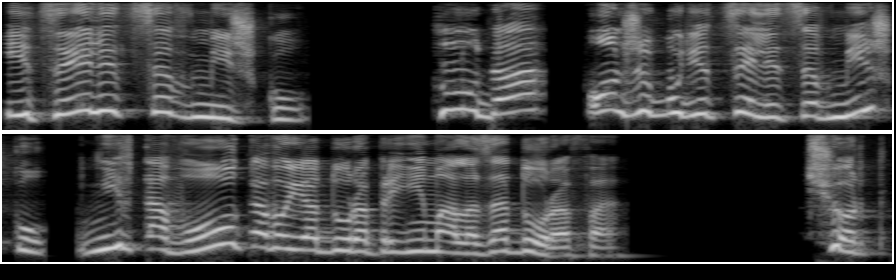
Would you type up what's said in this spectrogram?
и целится в Мишку. Ну да, он же будет целиться в Мишку, не в того, кого я дура принимала за Дорова. Черт,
